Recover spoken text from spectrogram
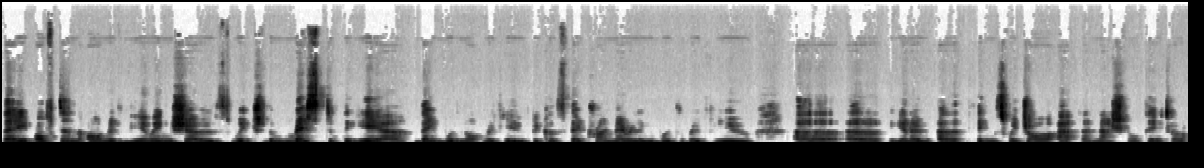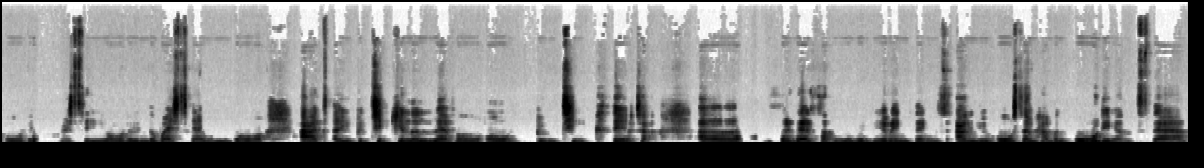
they often are reviewing shows which the rest of the year they would not review because they primarily would review, uh, uh, you know, uh, things which are at the National Theatre or the RSC or in the West End or at a particular level of boutique theatre. Uh, so they're suddenly reviewing things, and you also have an audience there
